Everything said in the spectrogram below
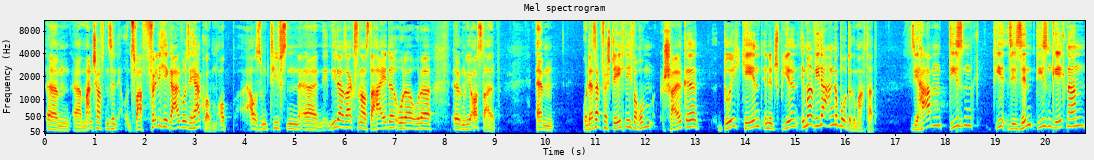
ähm, äh, Mannschaften sind, und zwar völlig egal, wo sie herkommen. Ob aus dem tiefsten äh, Niedersachsen, aus der Heide oder, oder irgendwie Ostalb. Ähm, und deshalb verstehe ich nicht, warum Schalke durchgehend in den Spielen immer wieder Angebote gemacht hat. Sie haben diesen, die, sie sind diesen Gegnern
